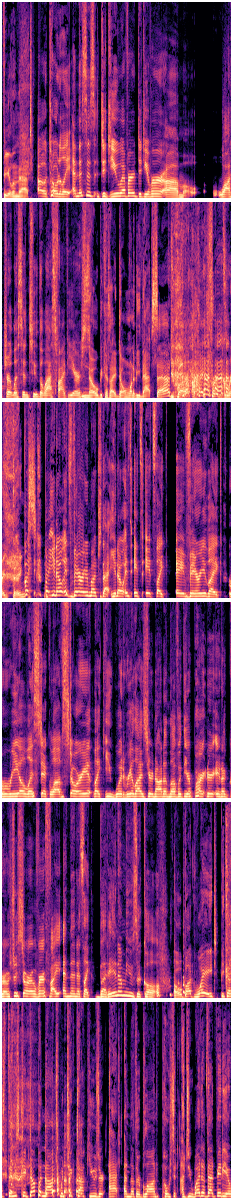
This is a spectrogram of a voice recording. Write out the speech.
feeling that. Oh, totally. And this is, did you ever, did you ever um, watch or listen to the last five years? No, because I don't want to be that sad, but I've heard great things. but, but you know, it's very much that. You know, it's it's it's like a very like realistic love story. Like you would realize you're not in love with your partner in a grocery store over a fight, and then it's like, but in a musical. oh, but wait, because things kicked up a notch when TikTok user at another blonde posted a duet of that video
